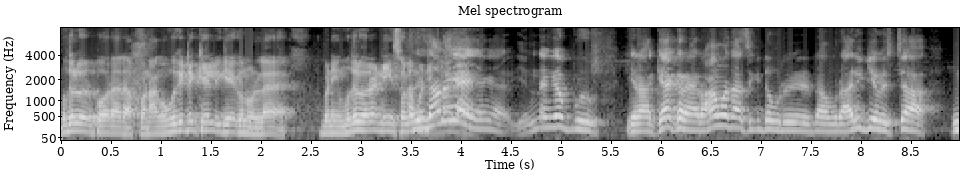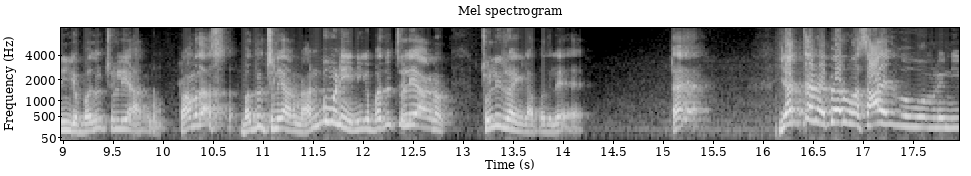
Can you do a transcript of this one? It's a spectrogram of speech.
முதல்வர் போறாரு. அப்போ நாங்கள் உங்ககிட்ட கேள்வி கேட்கணும்ல. அப்போ நீங்க முதல்வரா நீங்க சொல்ல ஏங்க, என்னங்க நான் கேட்குறேன் ராமதாஸ் கிட்ட ஒரு நான் ஒரு அறிக்கையை வச்சா நீங்கள் பதில் சொல்லி ஆகணும். ராமதாஸ் பதில் சொல்லி ஆகணும். அன்புமணி நீங்கள் பதில் சொல்லி ஆகணும். சொல்லிடுவாங்களா பதில்? எத்தனை பேர் உன் சாய நீ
